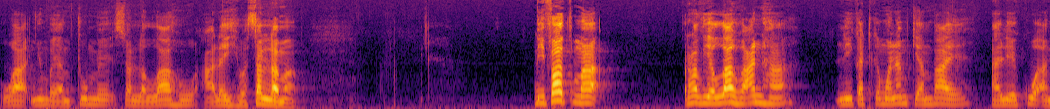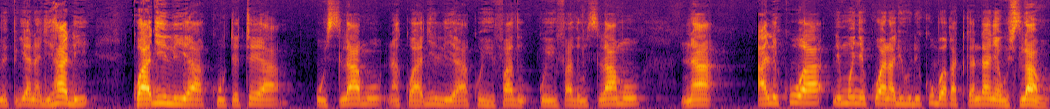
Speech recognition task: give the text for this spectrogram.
wa nyumba ya mtume salllahu alaihi wasalama bifatma radiallahu anha ni katika mwanamke ambaye aliyekuwa amepigana jihadi kwa ajili ya kutetea uislamu na kwa ajili ya kuhifadhi kuhifadhi uislamu na alikuwa ni mwenye kuwa na juhudi kubwa katika ndani ya uislamu.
